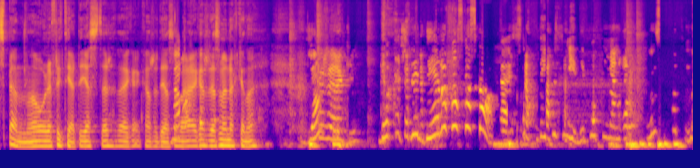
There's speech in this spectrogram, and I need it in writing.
spennende og reflekterte gjester. Det er kanskje det som er, kanskje det som er nøkkelen her. Ja, det er kanskje det er det dere skal skape? Skape ikke smidigpotten, men relasjonspotten.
